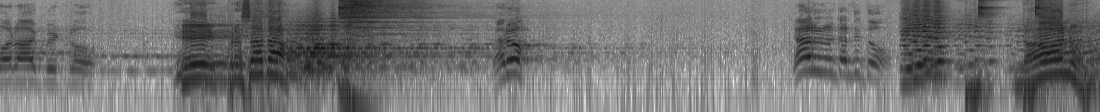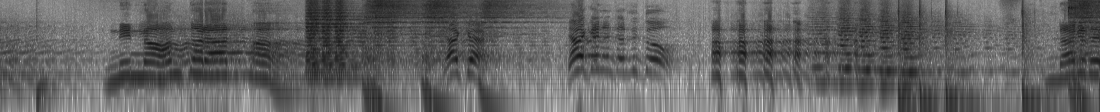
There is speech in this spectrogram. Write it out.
ಹೊರಾಗ್ಬಿಟ್ಲು ಹೇ ಪ್ರಸಾದ. ಯಾರು? ಯಾರು ನನ್ನ ಕರೆದಿತ್ತು ನಾನು ನಿನ್ನ ಅಂತರಾತ್ಮ. ಯಾಕೆ? ಯಾಕೆ ನಾನು ಕರೆದಿತ್ತು ನಗದೆ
